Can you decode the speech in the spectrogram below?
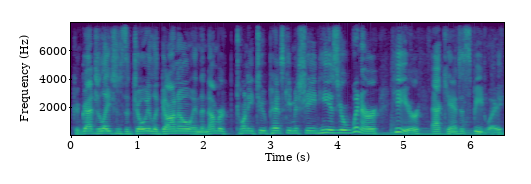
Congratulations to Joey Logano and the number 22 Penske machine he is your winner here at Kansas Speedway.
